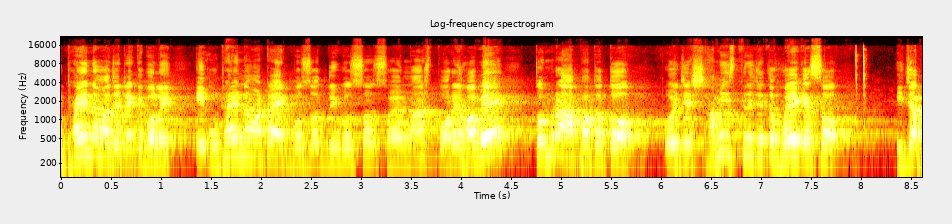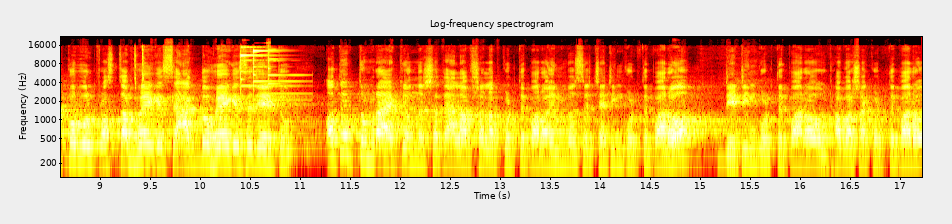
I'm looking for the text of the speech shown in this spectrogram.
উঠাই নেওয়া যেটাকে বলে, এই উঠাই নেওয়াটা এক বছর, দুই বছর, ছয় মাস পরে হবে, তোমরা আপাতত ওই যে স্বামী স্ত্রী যেহেতু হয়ে গেছো, ইজাব কবুল প্রস্তাব হয়ে গেছে, আগদ হয়ে গেছে যেহেতু অতএব তোমরা একে অন্যের সাথে আলাপ সালাপ করতে পারো ইনবক্সে চ্যাটিং করতে পারো ডেটিং করতে পারো, উঠা বসা করতে পারো,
